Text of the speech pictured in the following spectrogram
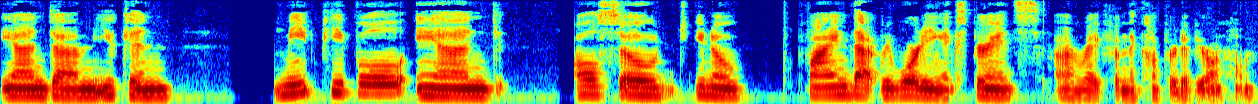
and um, you can meet people and also you know find that rewarding experience uh, right from the comfort of your own home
